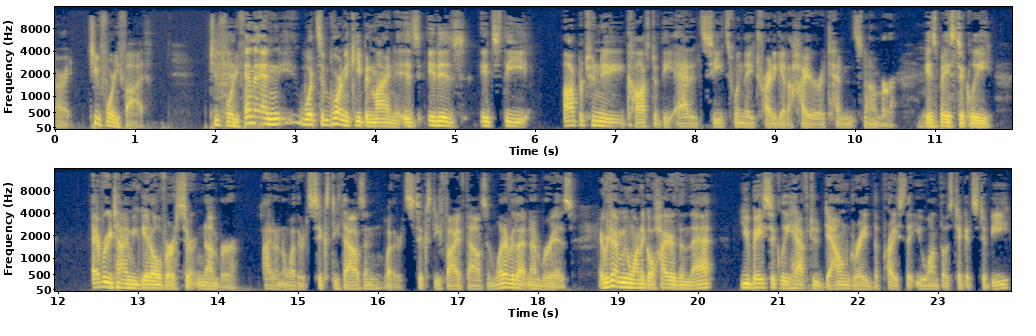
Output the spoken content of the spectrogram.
All right, two forty five. Two forty five. And, and what's important to keep in mind is it is, it's the opportunity cost of the added seats when they try to get a higher attendance number hmm. is basically every time you get over a certain number, I don't know whether it's 60,000, whether it's 65,000, whatever that number is. Every time you want to go higher than that, you basically have to downgrade the price that you want those tickets to be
